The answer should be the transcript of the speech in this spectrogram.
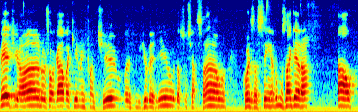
mediano, jogava aqui no infantil, no juvenil, da associação, coisa assim, era um zagueirão e tal.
